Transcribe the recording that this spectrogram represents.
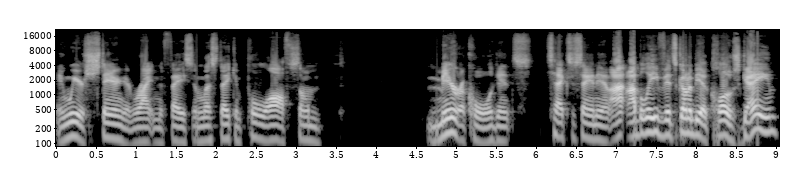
and we are staring it right in the face unless they can pull off some miracle against Texas A&M. I, I believe it's going to be a close game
